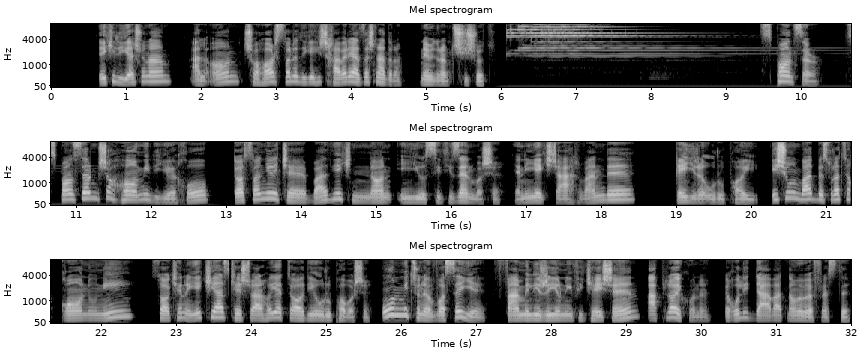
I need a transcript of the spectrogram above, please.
یکی دیگه شونم الان چهار سال دیگه هیچ خبری ازش ندارم. نمی‌دونم چی شد. Sponsor sponsor میشه حامی دیگه. خب داستان اینه که باید یک non EU citizen باشه. یعنی یک شهروند غیر اروپایی. ایشون باید به صورت قانونی ساکن یکی از کشورهای اتحادیه اروپا باشه. اون می‌تونه واسه family reunification apply کنه. به قولی دعوتنامه بفرسته.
